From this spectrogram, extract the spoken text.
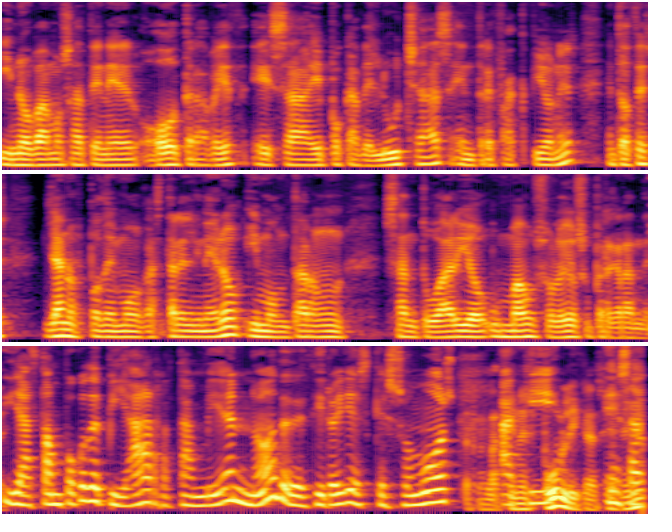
y no vamos a tener otra vez esa época de luchas entre facciones, entonces ya nos podemos gastar el dinero y montar un santuario, un mausoleo súper grande. Y hasta un poco de piar también, ¿no? De decir, oye, es que somos De relaciones aquí... públicas, sí, Esa-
